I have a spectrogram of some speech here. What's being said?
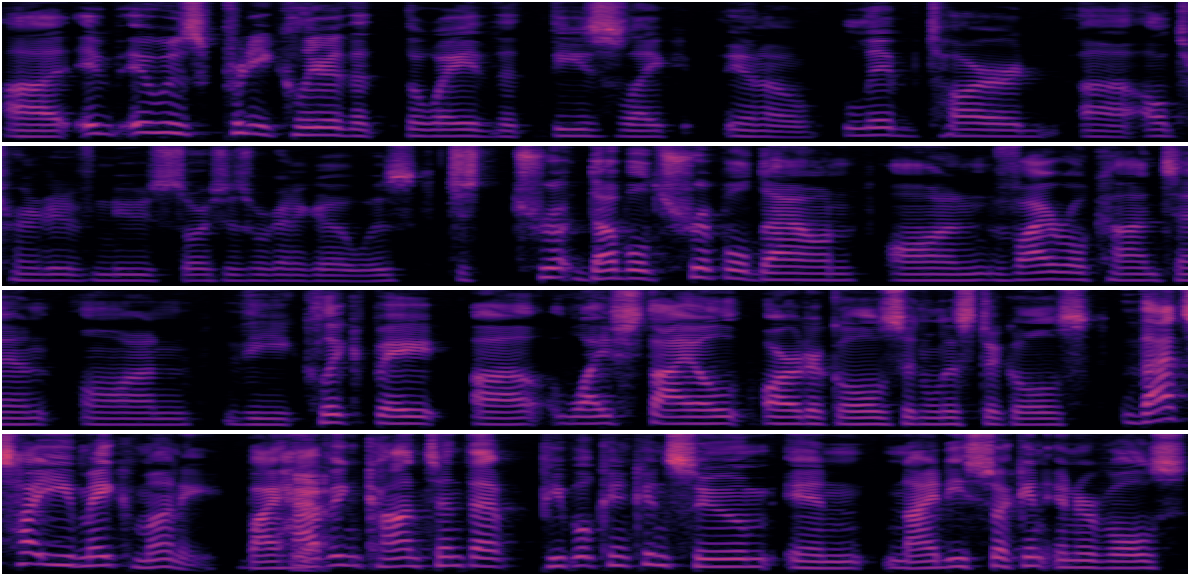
uh, it, it was pretty clear that the way that these, like, you know, libtard uh, alternative news sources were going to go was just tri- double, triple down on viral content, on the clickbait, uh, lifestyle articles and listicles. That's how you make money by having content that people can consume in 90 second intervals,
